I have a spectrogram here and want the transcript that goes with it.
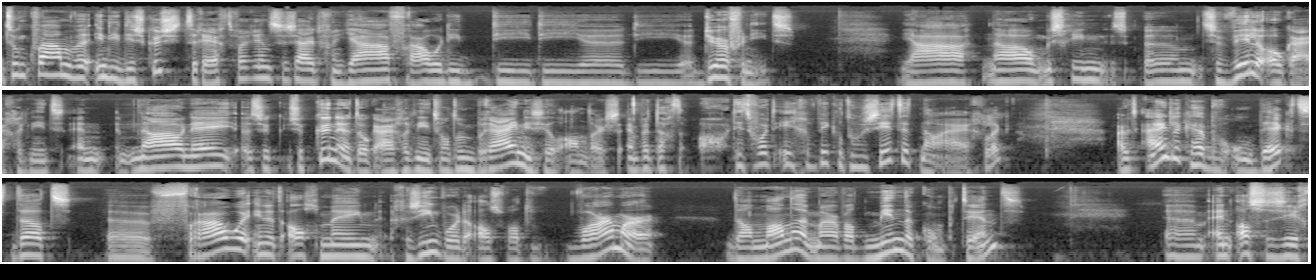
toen kwamen we in die discussie terecht waarin ze zeiden van ja, vrouwen die, die, die, uh, die uh, durven niet. Ja, nou, misschien, um, ze willen ook eigenlijk niet. En nou, nee, ze, ze kunnen het ook eigenlijk niet, want hun brein is heel anders. En we dachten, oh, dit wordt ingewikkeld, hoe zit het nou eigenlijk? Uiteindelijk hebben we ontdekt dat uh, vrouwen in het algemeen gezien worden als wat warmer dan mannen, maar wat minder competent. Um, en als ze zich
